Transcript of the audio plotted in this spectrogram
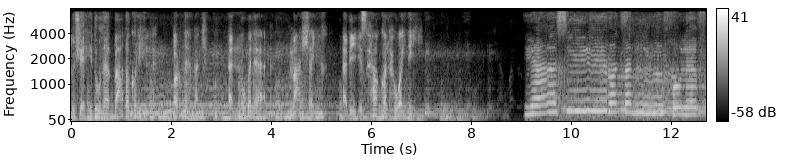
تشاهدون بعد قليل برنامج. النبلاء مع الشيخ أبي إسحاق الحويني. يا سيرة الخلفاء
